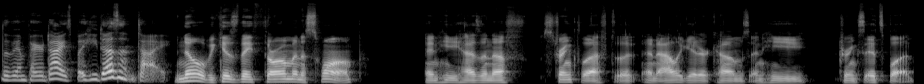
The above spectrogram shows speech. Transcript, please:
the vampire dies, but he doesn't die. No, because they throw him in a swamp and he has enough strength left that an alligator comes and he drinks its blood.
